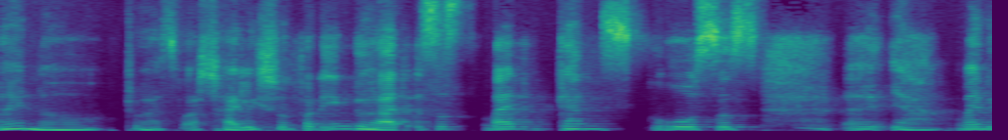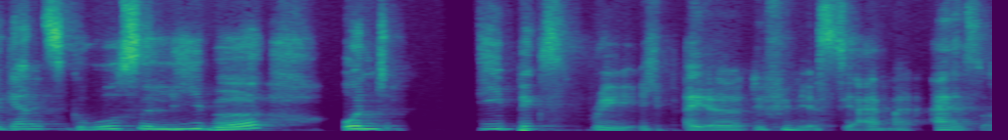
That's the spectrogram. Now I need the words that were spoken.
I know, du hast wahrscheinlich schon von ihm gehört. Es ist mein ganz großes, äh, ja, meine ganz große Liebe. Und die Big Three, ich äh, definiere es dir einmal. Also,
